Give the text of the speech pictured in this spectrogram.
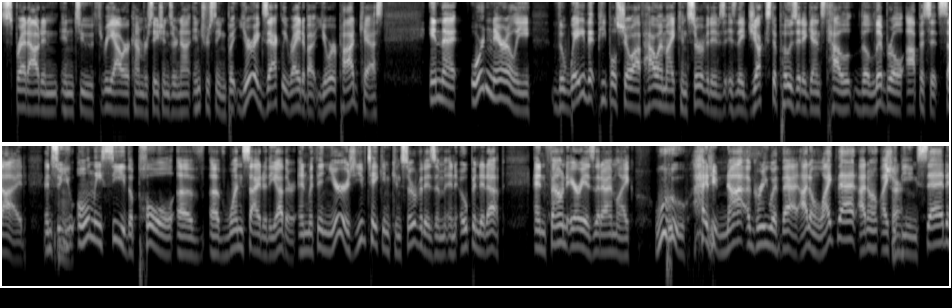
spread out in, into three hour conversations are not interesting. But you're exactly right about your podcast in that ordinarily the way that people show off how am I conservatives is they juxtapose it against how the liberal opposite side. And so mm-hmm. you only see the pole of of one side or the other. And within yours, you've taken conservatism and opened it up and found areas that I'm like, woo, I do not agree with that. I don't like that. I don't like sure. it being said.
